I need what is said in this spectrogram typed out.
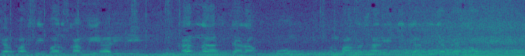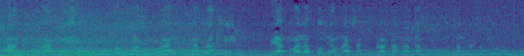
Yang pasti baru kami hari ini. Karena secara hukum 14 hari itu jadinya besok hari terakhir untuk melakukan kasasi pihak mana pun yang merasa keberatan atas keputusan tersebut.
